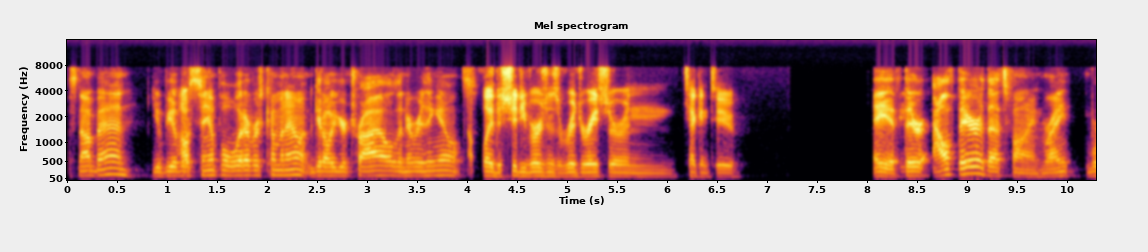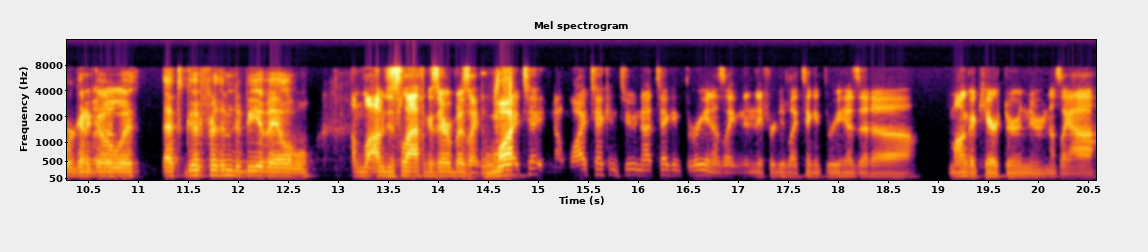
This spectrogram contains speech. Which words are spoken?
it's not bad. You'll be able I'll- to sample whatever's coming out and get all your trials and everything else. I played the shitty versions of Ridge Racer and Tekken 2. Hey, if they're out there, that's fine, right? We're gonna go Uh, with that's good for them to be available. I'm, I'm just laughing because everybody's like, why Tek- no, why Tekken 2, not Tekken 3? And I was like, and then they forget like Tekken 3 has that uh manga character in there, and I was like, ah,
